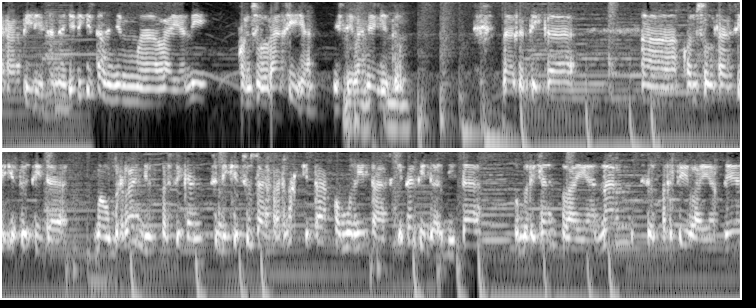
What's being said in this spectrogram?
terapi di sana. Jadi kita hanya melayani konsultasi kan, istilahnya gitu. hmm. gitu. Nah, ketika uh, konsultasi itu tidak mau berlanjut, pasti kan sedikit susah karena kita komunitas, kita tidak bisa memberikan pelayanan seperti layaknya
